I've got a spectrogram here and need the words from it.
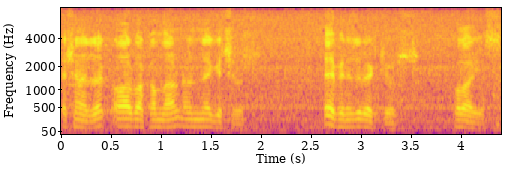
yaşanacak ağır bakımların önüne geçirir. Hepinizi bekliyoruz. Kolay gelsin.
